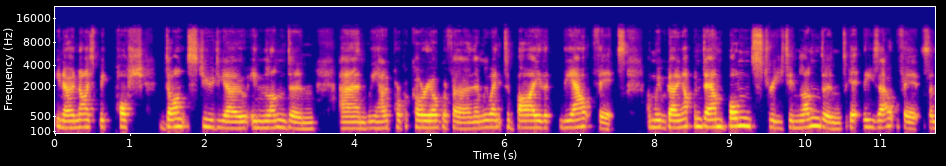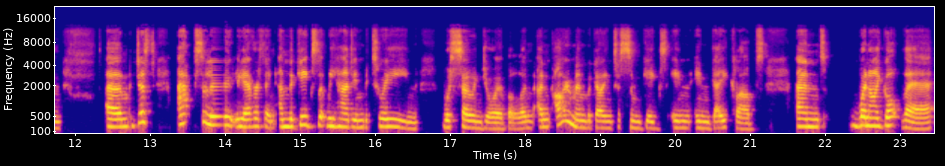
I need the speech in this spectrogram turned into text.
you know a nice big posh dance studio in london and we had a proper choreographer and then we went to buy the, the outfits and we were going up and down bond street in london to get these outfits and um, just absolutely everything. And the gigs that we had in between were so enjoyable. And, and I remember going to some gigs in, in gay clubs. And when I got there,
